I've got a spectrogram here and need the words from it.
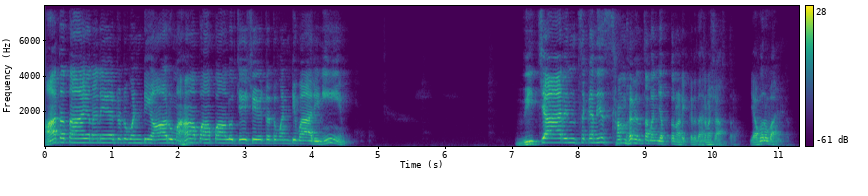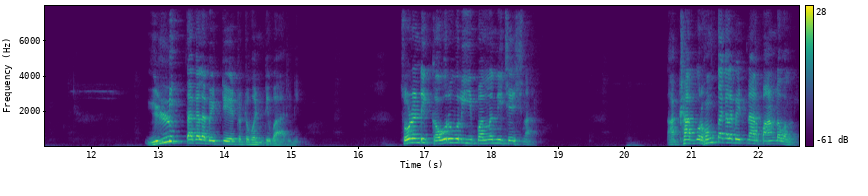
ఆతతాయననేటటువంటి ఆరు మహాపాపాలు చేసేటటువంటి వారిని విచారించకనే సంభవించమని చెప్తున్నాడు ఇక్కడ ధర్మశాస్త్రం. ఎవరు వాళ్ళు? ఇళ్ళు తగలబెట్టేటటువంటి వారిని. చూడండి కౌరవులు ఈ పనులన్నీ చేసినారు. అక్షాగృహం తగలబెట్టినారు పాండవుల్ని.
